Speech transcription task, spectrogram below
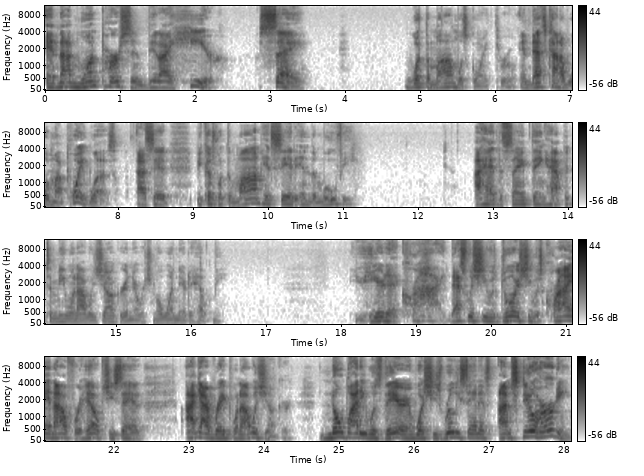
and not one person did I hear say what the mom was going through. And that's kind of what my point was. I said, because what the mom had said in the movie, I had the same thing happen to me when I was younger and there was no one there to help me. You hear that cry. That's what she was doing. She was crying out for help. She said, I got raped when I was younger. Nobody was there. And what she's really saying is, I'm still hurting.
